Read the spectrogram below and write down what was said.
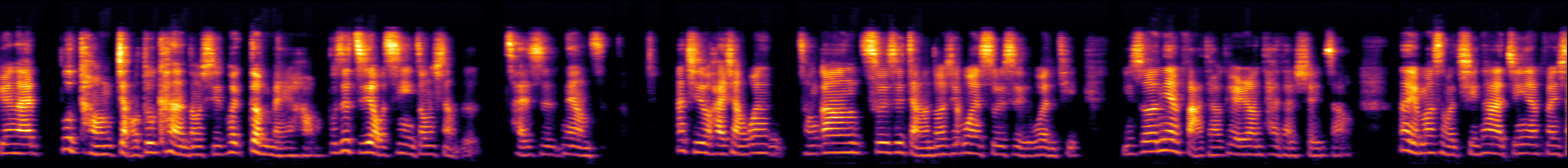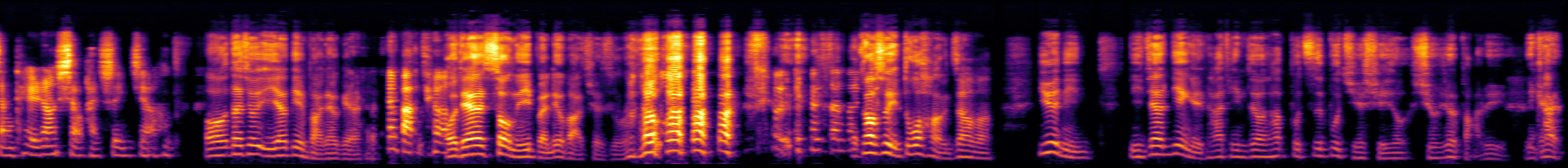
原来不同角度看的东西会更美好，不是只有我心里中想的才是那样子。那其实我还想问，从刚刚苏医师讲的东西问苏医师一个问题，你说念法条可以让太太睡着，那有没有什么其他的经验分享可以让小孩睡觉？哦，那就一样念法条给他。念法条，我等下送你一本六法全书。我告诉你多好，你知道吗？因为你你这样念给他听之后，他不知不觉学学学法律。你看，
